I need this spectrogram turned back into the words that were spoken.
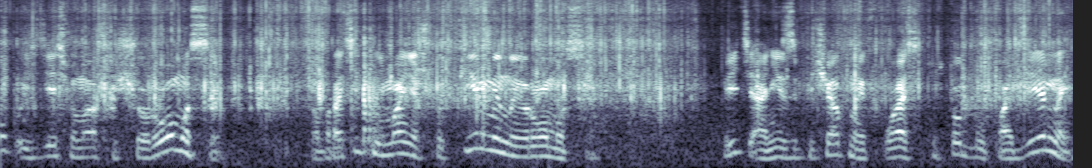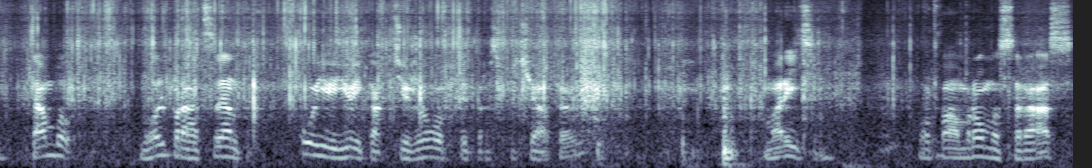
оп. И здесь у нас еще ромасы. Обратите внимание, что фирменные ромасы, видите, они запечатаны в пластике. Тот был поддельный, там был 0%. Ой-ой-ой, как тяжело все это распечатывать. Смотрите, вот вам ромас раз,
